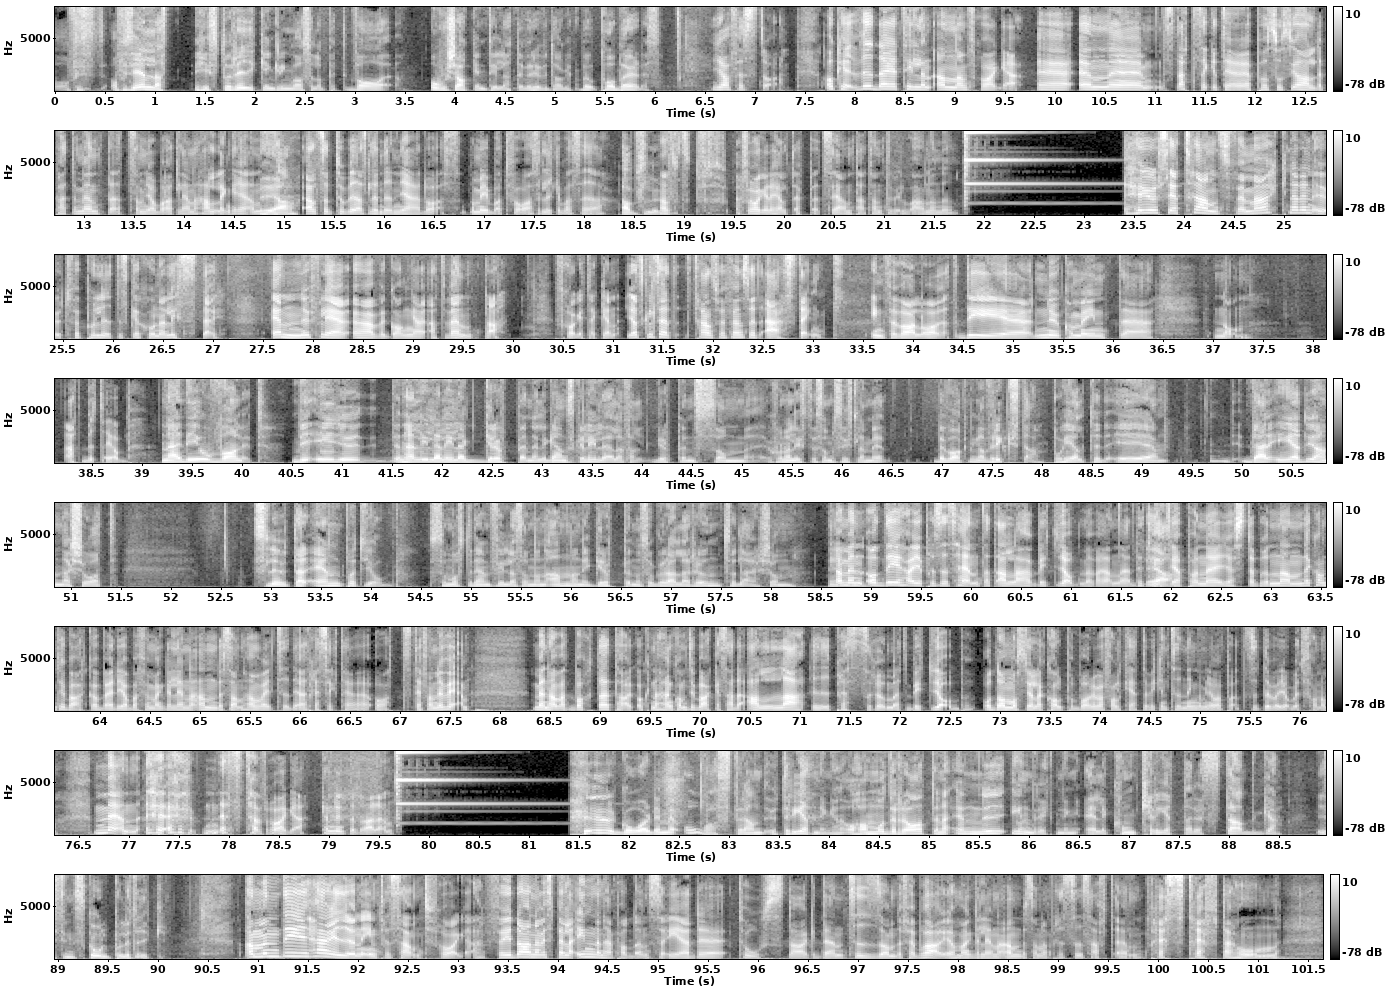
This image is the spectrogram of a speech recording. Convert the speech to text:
offic- officiella historiken kring Vasaloppet var orsaken till att det överhuvudtaget påbörjades. Jag förstår. Okej, vidare till en annan fråga. Eh, en eh, statssekreterare på socialdepartementet som jobbar åt Lena Hallengren, Ja, alltså Tobias Lundin Gärdås, de är ju bara två, alltså lika bara säga. absolut. Han frågade helt öppet så jag antar att han inte vill vara anonym. Hur ser transfermarknaden ut för politiska journalister? Ännu fler övergångar att vänta? Frågetecken. Jag skulle säga att transferfönstret är stängt inför valåret. Det, nu kommer inte någon att byta jobb. Nej, det är ovanligt. Det är ju den här lilla, lilla gruppen, eller ganska lilla i alla fall, gruppen som journalister som sysslar med bevakning av riksdag på heltid. Är, där är det ju annars så att slutar en på ett jobb så måste den fyllas av någon annan i gruppen och så går alla runt sådär som Ja men och det har ju precis hänt att alla har bytt jobb med varandra. Det tänkte Ja. jag på när Gösta Brunander kom tillbaka och började jobba för Magdalena Andersson. Han var ju tidigare pressekreterare åt Stefan Löfven. Men har varit borta ett tag och när han kom tillbaka så hade alla i pressrummet bytt jobb. Och de måste ju hålla koll på både vad folk heter, vilken tidning de jobbar på. Så det var jobbigt för honom. Men nästa fråga, kan du inte dra den? Hur går det med Åstrandutredningen och har Moderaterna en ny inriktning eller konkretare stadga i sin skolpolitik? Ja men det här är ju en intressant fråga. För idag när vi spelar in den här podden så är det torsdag den 10 februari och Magdalena Andersson har precis haft en pressträff där hon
